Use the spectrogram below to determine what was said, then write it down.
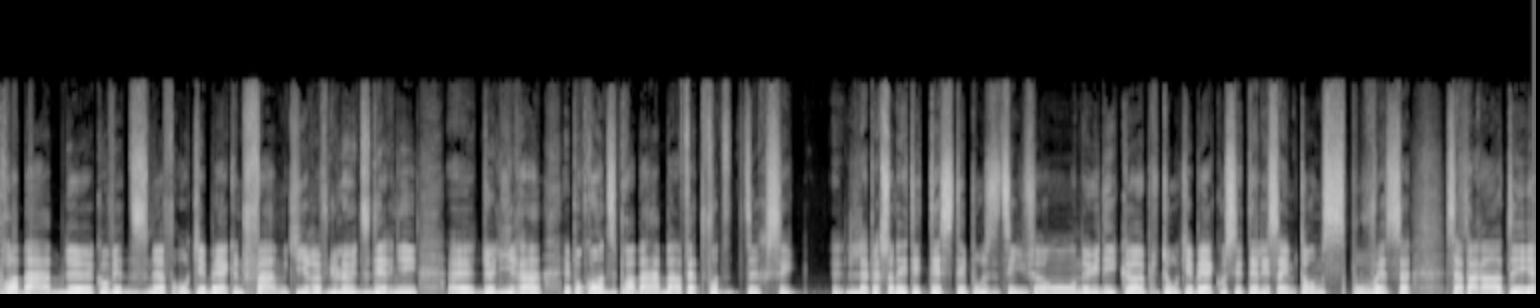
probable de COVID-19 au Québec, une femme qui est revenue lundi dernier de l'Iran. Et pourquoi on dit probable? Ben, en fait, il faut dire que c'est la personne a été testée positive. On a eu des cas plutôt au Québec où c'était les symptômes pouvaient s'a- s'apparenter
